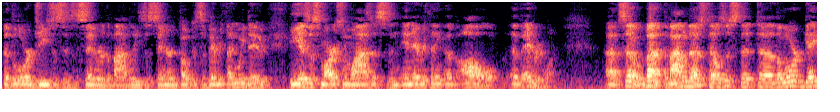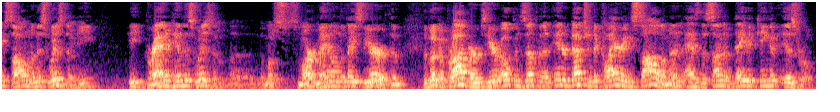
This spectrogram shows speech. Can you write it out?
that the Lord Jesus is the center of the Bible. He's the center and focus of everything we do. He is the smartest and wisest in, in everything of all of everyone. Uh, so, but the Bible does tells us that uh, the Lord gave Solomon this wisdom. He he granted him this wisdom. The most smart man on the face of the earth. And the book of Proverbs here opens up with an introduction declaring Solomon as the son of David, king of Israel.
